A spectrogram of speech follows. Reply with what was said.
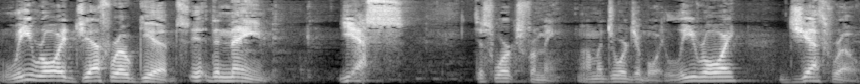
Leroy Jethro Gibbs, it, the name. Yes. Just works for me. I'm a Georgia boy. Leroy Jethro.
